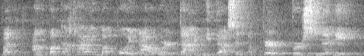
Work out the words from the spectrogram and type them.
But ang pagkakaiba po in our time, He doesn't appear personally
